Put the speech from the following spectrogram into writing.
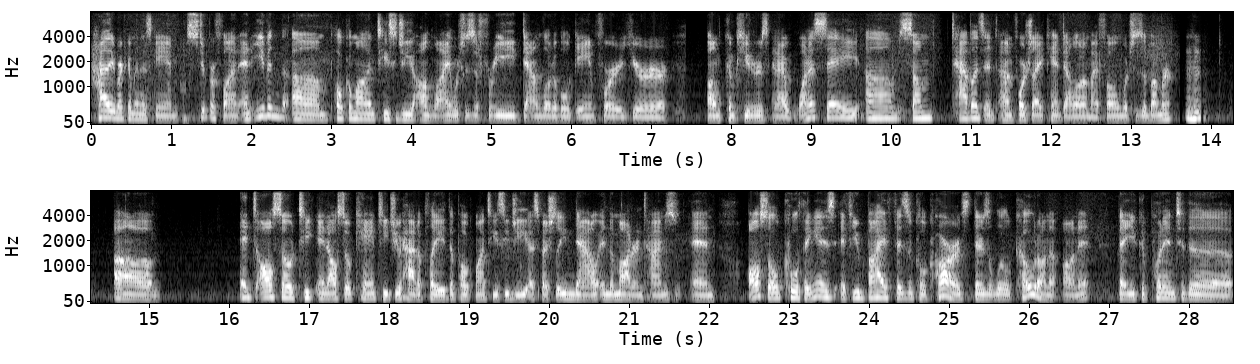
highly recommend this game. Super fun, and even um, Pokemon TCG Online, which is a free downloadable game for your um, computers, and I want to say um, some tablets. It, unfortunately, I can't download on my phone, which is a bummer. Um, it's also te- and also can teach you how to play the Pokemon TCG, especially now in the modern times. And also, cool thing is, if you buy physical cards, there's a little code on it on it that you could put into the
